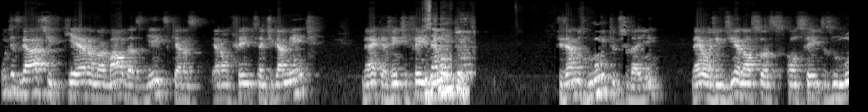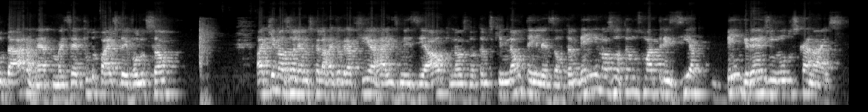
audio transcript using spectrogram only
o desgaste que era normal das gates, que eram, eram feitos antigamente, né, que a gente fez fizemos muito, muito. Fizemos muito disso daí. Né? Hoje em dia, nossos conceitos mudaram, né? mas é tudo parte da evolução. Aqui nós olhamos pela radiografia raiz mesial, que nós notamos que não tem lesão também, e nós notamos uma atresia bem grande em um dos canais.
